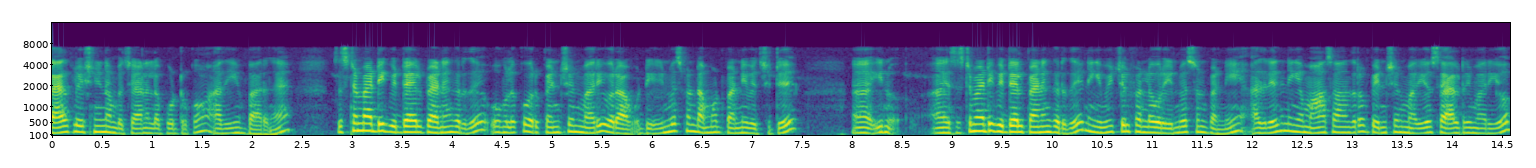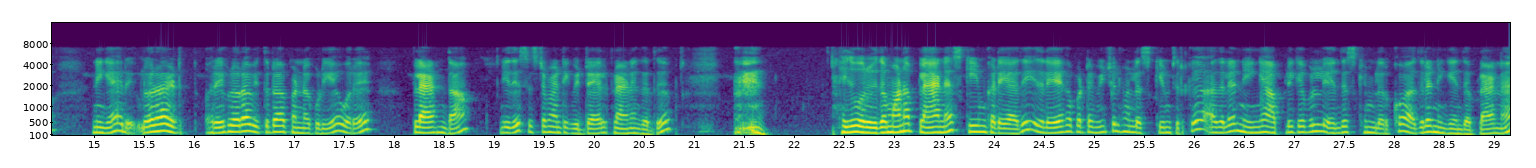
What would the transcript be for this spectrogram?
கால்குலேஷனையும் நம்ம சேனலில் போட்டிருக்கோம். அதையும் பாருங்கள் சிஸ்டமேட்டிக் விட்ரையல் பிளானுங்கிறது உங்களுக்கு ஒரு பென்ஷன் மாதிரி ஒரு இன்வெஸ்ட்மெண்ட் அமௌண்ட் பண்ணி வச்சுட்டு சிஸ்டமேட்டிக் விட்ரையல் பிளானுங்கிறது நீங்கள் மியூச்சுவல் ஃபண்டில் ஒரு இன்வெஸ்ட்மெண்ட் பண்ணி அதுலேருந்து நீங்கள் மாசாந்திரம் பென்ஷன் மாதிரியோ சேலரி மாதிரியோ நீங்கள் ரெகுலராக எடுத்து ரெகுலராக வித்ட்ரா பண்ணக்கூடிய ஒரு பிளான் தான். இது சிஸ்டமேட்டிக் விட்ரையல் பிளானுங்கிறது இது ஒரு விதமான பிளானு ஸ்கீம் கிடையாது. இதில் ஏகப்பட்ட மியூச்சுவல் ஃபண்டில் ஸ்கீம்ஸ் இருக்குது அதில் நீங்கள் அப்ளிகபிள் எந்த ஸ்கீமில் இருக்கோ அதில் நீங்கள் இந்த பிளானை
